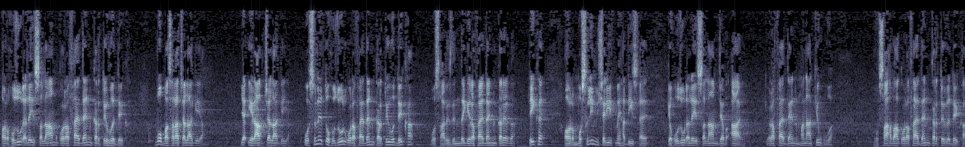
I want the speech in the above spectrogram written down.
اور حضور علیہ السلام کو رفع دین کرتے ہوئے دیکھا، وہ بسرا چلا گیا یا عراق چلا گیا۔ اس نے تو حضور کو رفع دین کرتے ہوئے دیکھا، وہ ساری زندگی رفع دین کرے گا، ٹھیک ہے؟ اور مسلم شریف میں حدیث ہے کہ حضور علیہ السلام جب آئے کہ رفع دین منع کیوں ہوا، وہ صحابہ کو رفع دین کرتے ہوئے دیکھا۔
